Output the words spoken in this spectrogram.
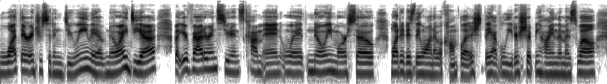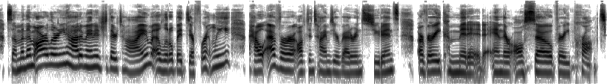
what they're interested in doing. They have no idea. But your veteran students come in with knowing more so what it is they want to accomplish. They have leadership behind them as well. Some of them are learning how to manage their time a little bit differently. However, oftentimes your veteran students are very committed and they're also very prompt.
